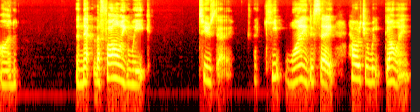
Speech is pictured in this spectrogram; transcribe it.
on the ne- the following week, Tuesday. I keep wanting to say, How is your week going?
